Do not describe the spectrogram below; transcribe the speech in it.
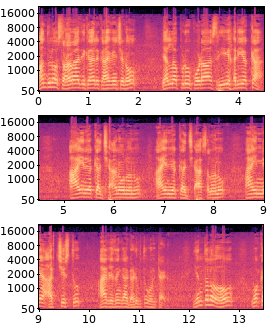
అందులో స్నానాధికారులు కావించడం ఎల్లప్పుడూ కూడా శ్రీహరి యొక్క ఆయన యొక్క ధ్యానంలోను ఆయన యొక్క ధ్యాసలోను ఆయన్నే అర్చిస్తూ ఆ విధంగా గడుపుతూ ఉంటాడు. ఇంతలో ఒక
